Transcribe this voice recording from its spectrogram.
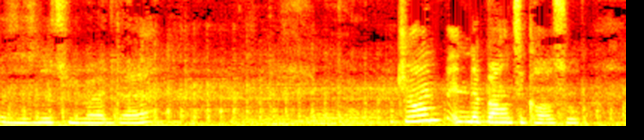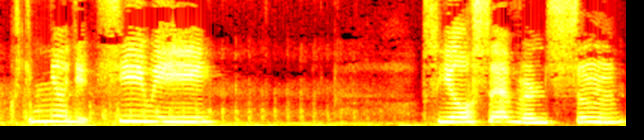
This is literally right there. Jump in the bouncy castle. Get Huey. CL7 soon.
